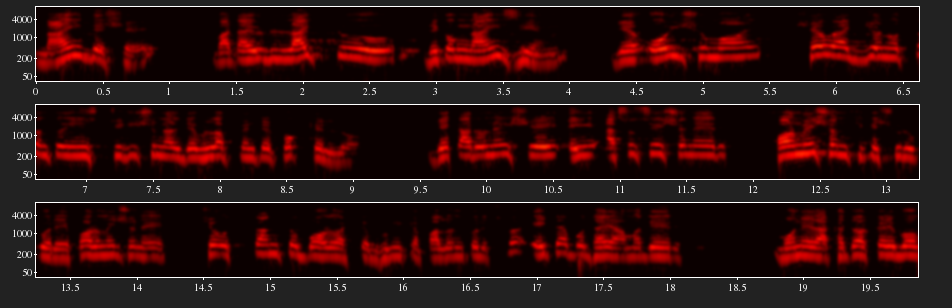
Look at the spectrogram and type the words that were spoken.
নাই দেশে but I would like to recognise him যে ওই সময় সেও একজন অত্যন্ত ইনস্টিটিউশনাল ডেভেলপমেন্টের পক্ষের লোক। যে কারণে সে এই অ্যাসোসিয়েশনের ফরমেশন থেকে শুরু করে ফরমেশনে সে অত্যন্ত বড় একটা ভূমিকা পালন করেছিল। এটা বোধহয় আমাদের মনে রাখা দরকার এবং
